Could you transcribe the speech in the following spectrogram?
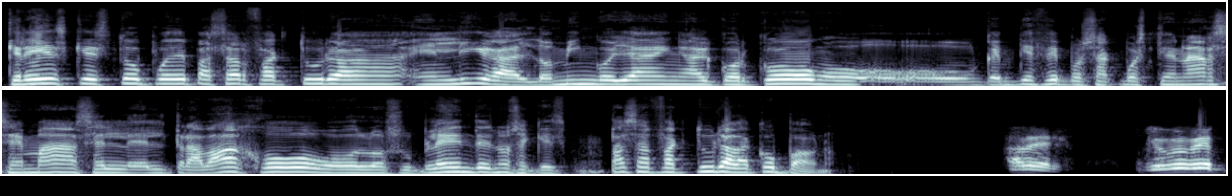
¿Crees que esto puede pasar factura en Liga el domingo ya en Alcorcón o, que empiece pues a cuestionarse más el, trabajo o los suplentes? No sé, ¿que pasa factura la Copa o no? A ver, yo creo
